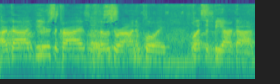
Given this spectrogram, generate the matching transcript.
Our God hears the cries of those who are unemployed. Blessed be our God.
